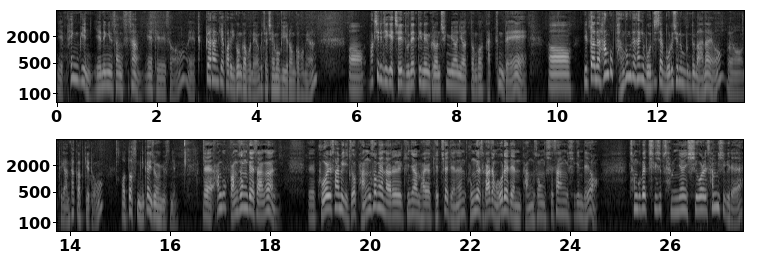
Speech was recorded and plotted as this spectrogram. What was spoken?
예, 펭귄 예능인상 수상에 대해서 예, 특별한 게 바로 이건가 보네요. 그렇죠? 제목이 이런 거 보면. 어, 확실히 이게 제 눈에 띄는 그런 측면이었던 것 같은데, 어, 일단은 한국 방송 대상이 뭔지 잘 모르시는 분들 많아요. 어, 되게 안타깝게도. 어떻습니까, 이정훈 교수님? 네, 한국 방송 대상은 9월 3일이죠. 방송의 날을 기념하여 개최되는 국내에서 가장 오래된 방송 시상식인데요. 1973년 10월 30일에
